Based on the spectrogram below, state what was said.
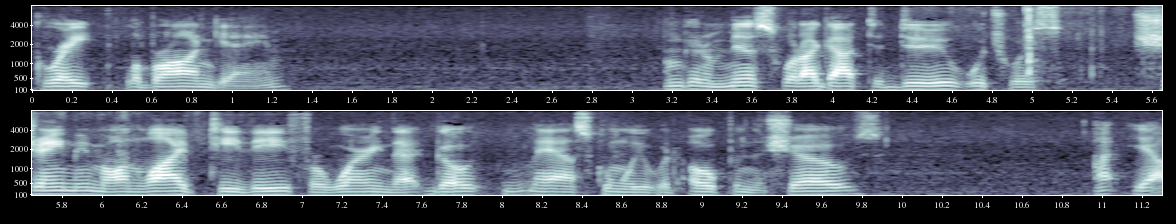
great LeBron game. I'm going to miss what I got to do, which was shame him on live TV for wearing that goat mask when we would open the shows. I, yeah,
